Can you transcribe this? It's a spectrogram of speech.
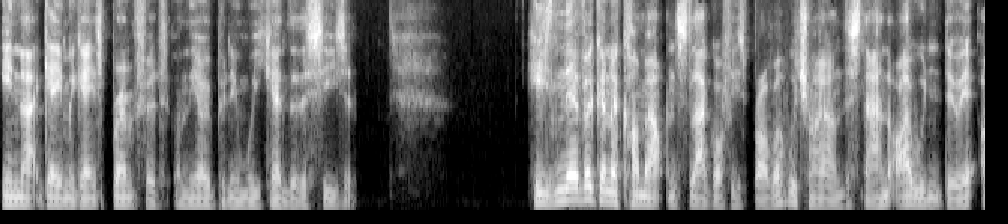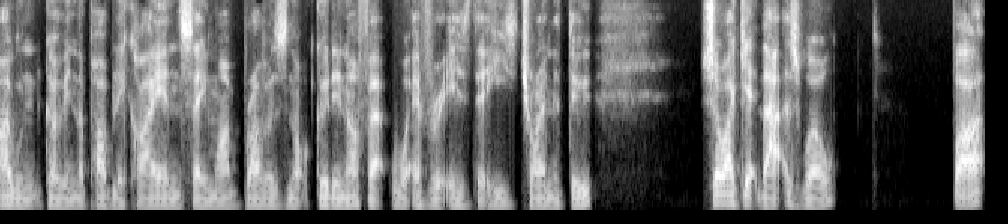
in that game against Brentford on the opening weekend of the season. He's never going to come out and slag off his brother, which I understand. I wouldn't do it. I wouldn't go in the public eye and say my brother's not good enough at whatever it is that he's trying to do. So I get that as well. But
